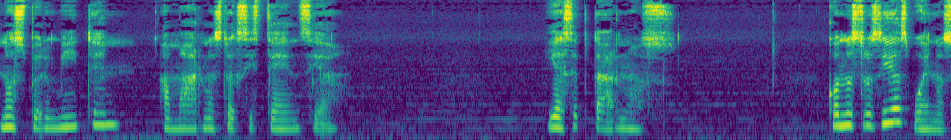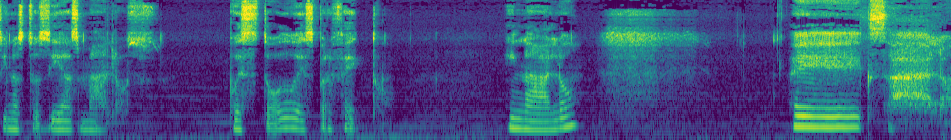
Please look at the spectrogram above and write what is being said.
nos permiten amar nuestra existencia y aceptarnos con nuestros días buenos y nuestros días malos, pues todo es perfecto. Inhalo. Exhalo.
